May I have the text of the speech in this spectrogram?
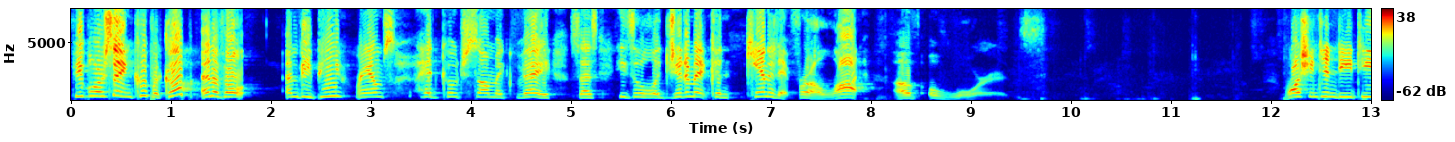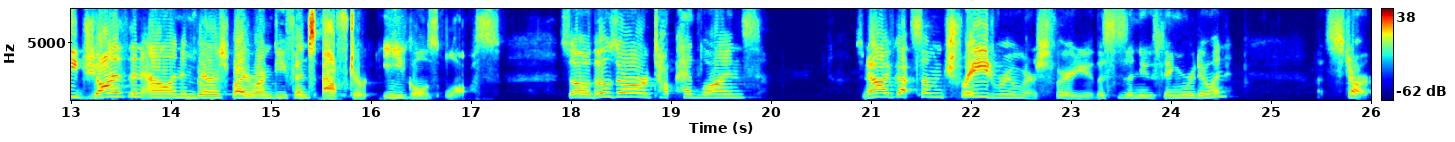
people are saying Cooper Kupp, NFL MVP, Rams head coach Sean McVay says he's a legitimate con- candidate for a lot of awards. Washington DT Jonathan Allen embarrassed by run defense after Eagles loss. So those are our top headlines. So now I've got some trade rumors for you. This is a new thing we're doing. Let's start.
